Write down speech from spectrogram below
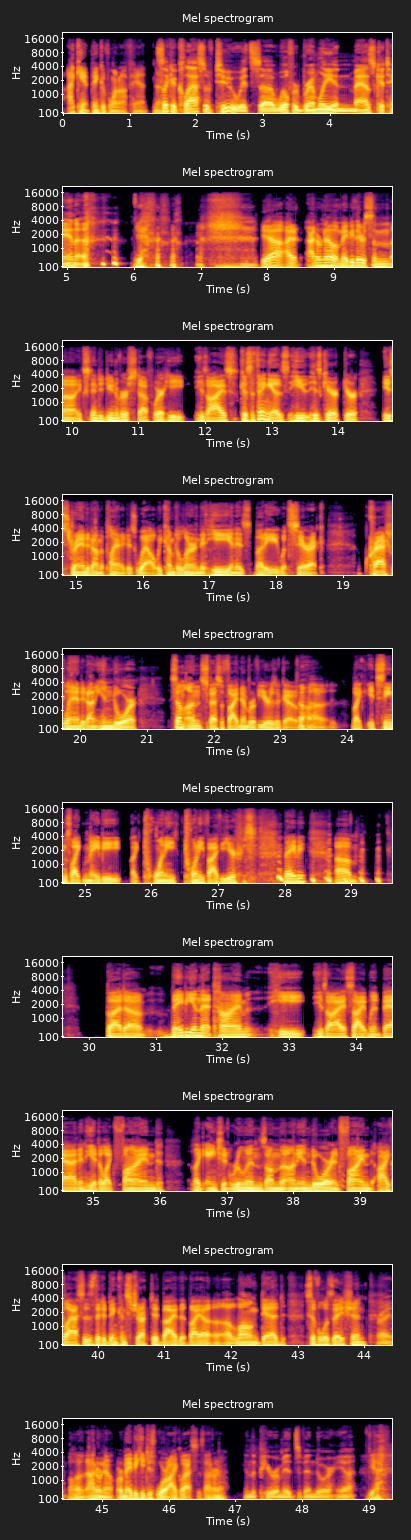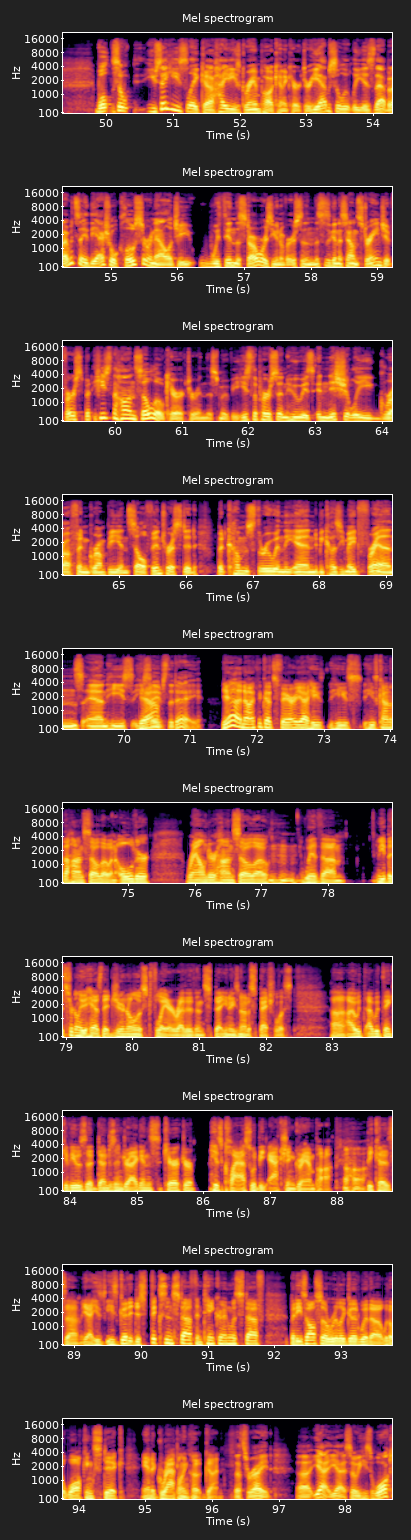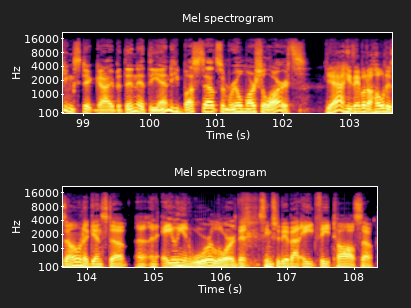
I can't think of one offhand. No. It's like a class of two. It's uh, Wilford Brimley and Maz Kanata. Yeah. yeah, I, I don't know. Maybe there's some uh, extended universe stuff where he his eyes because the thing is he his character is stranded on the planet as well. We come to learn that he and his buddy what Salak crash landed on Endor some unspecified number of years ago. uh like it seems like maybe like 20 25 years maybe um but uh, maybe in that time he his eyesight went bad and he had to like find like ancient ruins on the on Endor and find eyeglasses that had been constructed by the by a, a long dead civilization. Right. Uh, I don't know, or maybe he just wore eyeglasses. I don't know. in the pyramids of Endor. Yeah. Yeah. Well, so you say he's like uh, Heidi's grandpa kind of character. He absolutely is that. But I would say the actual closer analogy within the Star Wars universe, and this is going to sound strange at first, but he's the Han Solo character in this movie. He's the person who is initially gruff and grumpy and self interested, but comes through in the end because he made friends and he's he Yeah. saves the day. Yeah, no, I think that's fair. Yeah, he's he's he's kind of the Han Solo, an older, rounder Han Solo with um, yeah, but certainly it has that journalist flair rather than spe- you know he's not a specialist. Uh, I would I would think if he was a Dungeons and Dragons character, his class would be Action Grandpa Uh-huh. because uh, yeah he's he's good at just fixing stuff and tinkering with stuff, but he's also really good with a with a walking stick and a grappling hook gun. That's right. Uh, yeah, yeah. So he's walking stick guy, but then at the end he busts out some real martial arts. Yeah, he's able to hold his own against a, a an alien warlord that seems to be about eight feet tall. So,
